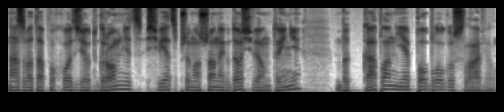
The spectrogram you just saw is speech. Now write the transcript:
Nazwa ta pochodzi od gromnic, świec przynoszonych do świątyni, by kapłan je pobłogosławił.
